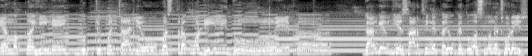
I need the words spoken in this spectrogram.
એમ કહીને ગુપચુપ ચાલ્યો, વસ્ત્ર ઓઢી લીધું એક. ગાંગેવજીએ સારથીને કહ્યું કે, તું અશ્વન છોડીશ,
